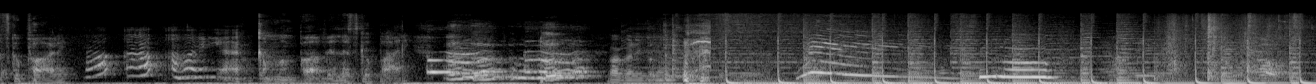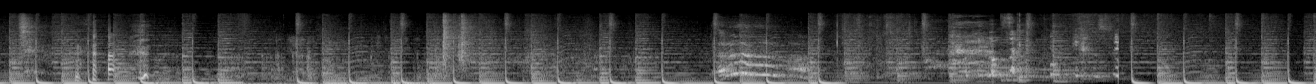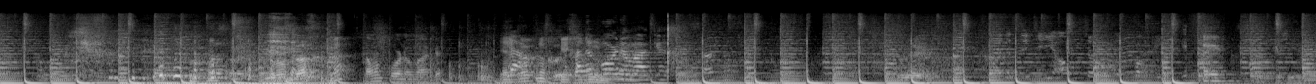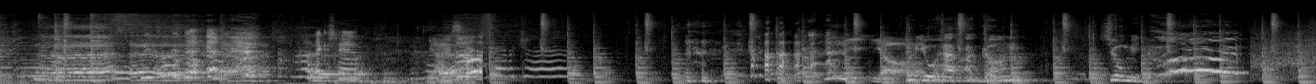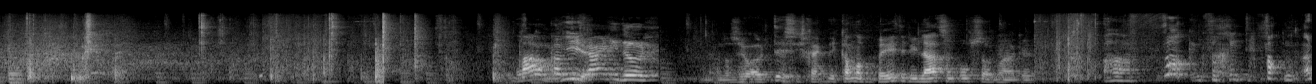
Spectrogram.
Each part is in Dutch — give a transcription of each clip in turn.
let's go party. Oh, oh, oh, yeah. Come on, Bobby, let's go party. Our bunny balloons. Hello. Oh. Nossa. beland? Gaan we een porno maken? Ja, dat wil ik nog een keer Ga een doen. porno maken. Lekker scherp. Ja, Ja. Do you have a gun? Show me. Waarom kan ik het niet doen? Ja, dat is heel autistisch gek. Ik kan nog beter die laatste een opstoot maken. Ah, fuck, ik vergeet die fucking...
